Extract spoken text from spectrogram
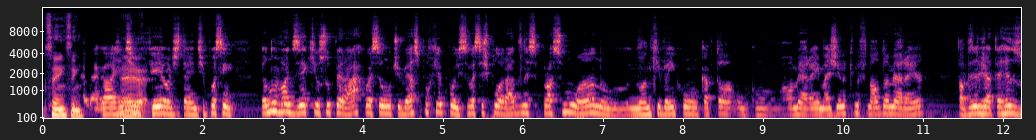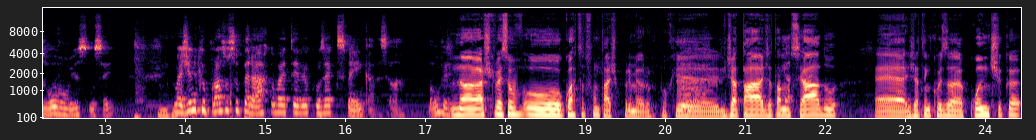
Sim, sim. É legal a gente é... ver onde tá indo. Tipo assim, eu não vou dizer que o Super Arco vai ser um multiverso, porque, pô, isso vai ser explorado nesse próximo ano, no ano que vem com o Capitão, com o Homem-Aranha. Imagino que no final do Homem-Aranha, talvez eles já até resolvam isso, não sei. Uhum. Imagino que o próximo Super Arco vai ter a ver com os X-Men, cara, sei lá. Vamos ver. Não, eu acho que vai ser o, o Quarteto Fantástico primeiro, porque ah. ele já tá, já tá anunciado, é, já tem coisa quântica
